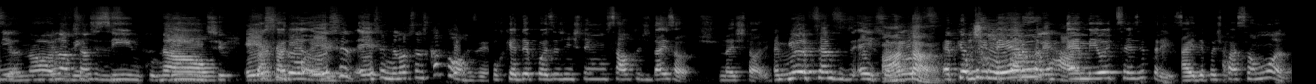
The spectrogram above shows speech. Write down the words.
19, 1900 25, Não, 20. vai Esse, do- esse, esse é 1914. Porque depois a gente tem um salto de 10 anos na história. É 1800... É isso. Ah, é tá. É porque Desculpa, o primeiro é 1813. Aí depois passa um ano.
